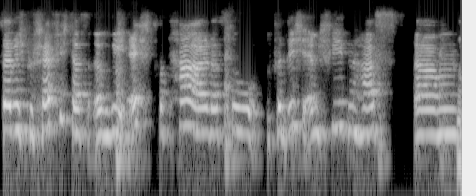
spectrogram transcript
Das hat mich beschäftigt das irgendwie echt total, dass du für dich entschieden hast, ähm,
